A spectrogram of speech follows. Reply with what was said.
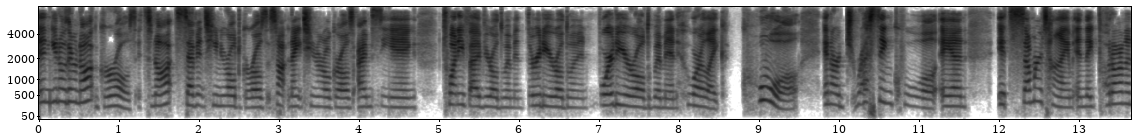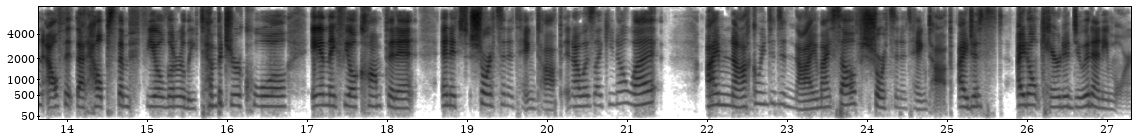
and you know they're not girls it's not 17 year old girls it's not 19 year old girls i'm seeing 25 year old women 30 year old women 40 year old women who are like cool and are dressing cool and it's summertime and they put on an outfit that helps them feel literally temperature cool and they feel confident and it's shorts and a tank top and i was like you know what i'm not going to deny myself shorts and a tank top i just i don't care to do it anymore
